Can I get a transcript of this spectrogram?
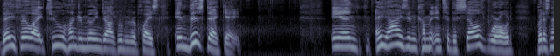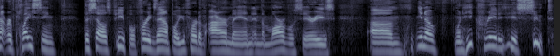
They feel like 200 million jobs will be replaced in this decade. And AI is even coming into the sales world, but it's not replacing the salespeople. For example, you've heard of Iron Man in the Marvel series. Um, you know, when he created his suit,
